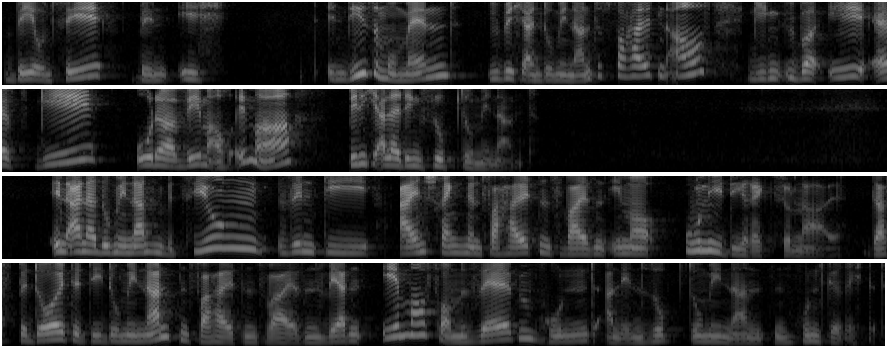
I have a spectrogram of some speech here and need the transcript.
B und C bin ich. In diesem Moment übe ich ein dominantes Verhalten aus, gegenüber E, F, G oder wem auch immer bin ich allerdings subdominant. In einer dominanten Beziehung sind die einschränkenden Verhaltensweisen immer unidirektional. Das bedeutet, die dominanten Verhaltensweisen werden immer vom selben Hund an den subdominanten Hund gerichtet.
